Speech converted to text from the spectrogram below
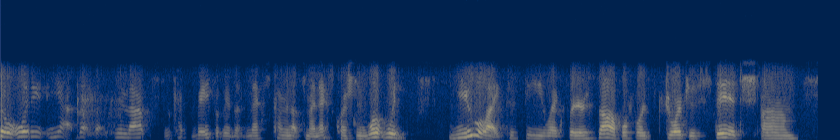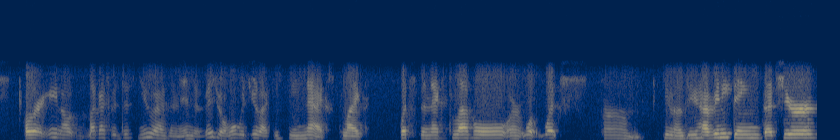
So what do you, yeah, that, that, mean, that's basically the next coming up to my next question. What would you like to see, like for yourself or for Georgia Stitch, um, or you know, like I said, just you as an individual? What would you like to see next? Like, what's the next level, or what what's um, you know, do you have anything that you're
